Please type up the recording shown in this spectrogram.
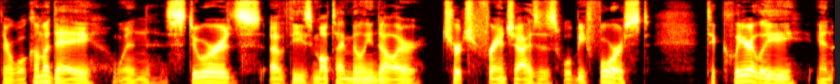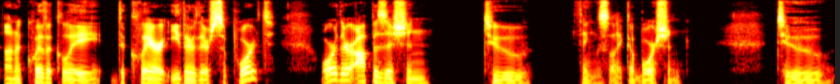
there will come a day when stewards of these multi million dollar church franchises will be forced to clearly and unequivocally declare either their support or their opposition to things like abortion, to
